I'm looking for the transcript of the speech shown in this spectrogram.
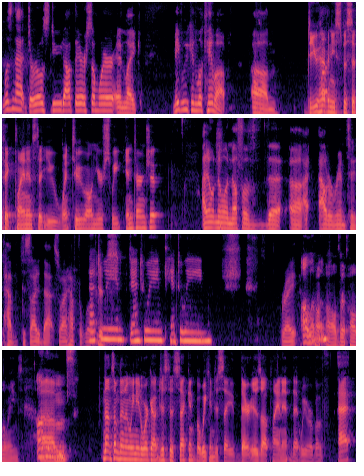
wasn't that Duros dude out there somewhere? And like maybe we can look him up. Um Do you have But- any specific planets that you went to on your sweet internship? I don't know enough of the uh, outer rim to have decided that, so I'd have to look. Tatooine, Dantooine, Cantooine, Right? all of them. All, all the all the wings. all the um, not something that we need to work out just a second, but we can just say there is a planet that we were both at,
